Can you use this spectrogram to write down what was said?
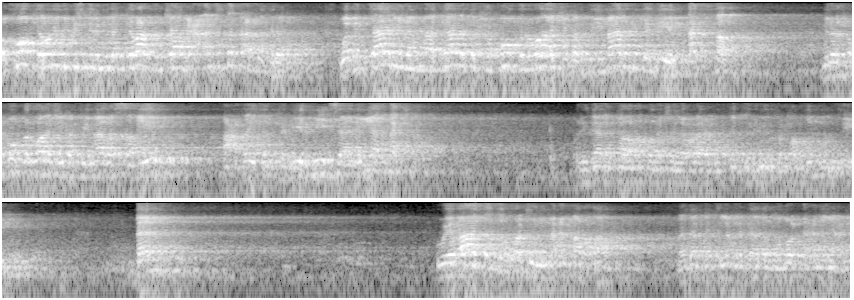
أخوك يا ولدي بيشتري مذكرات في الجامعة أنت تفعل مثله وبالتالي لما كانت الحقوق الواجبة في مال الكبير أكثر من الحقوق الواجبة في مال الصغير أعطيت الكبير ميزانية أكثر ولذلك قال ربنا جل وعلا المذكر مثل حظ الأنثيين بل وراثة الرجل مع المرأة ما دام تكلمنا في هذا الموضوع دعني يعني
